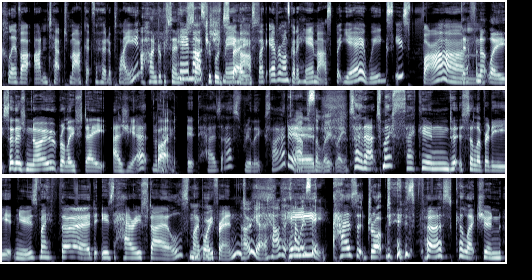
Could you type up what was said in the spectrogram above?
clever, untapped market for her to play in. 100% Hair mask, such a good space. mask. Like everyone's got a hair mask, but yeah, wigs is fun. Definitely. So there's no release date as yet, Okay. but it has us really excited. Absolutely. So that's my second celebrity news. My third is Harry Styles, my boyfriend. Oh yeah, how, how is he? has dropped his first collection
